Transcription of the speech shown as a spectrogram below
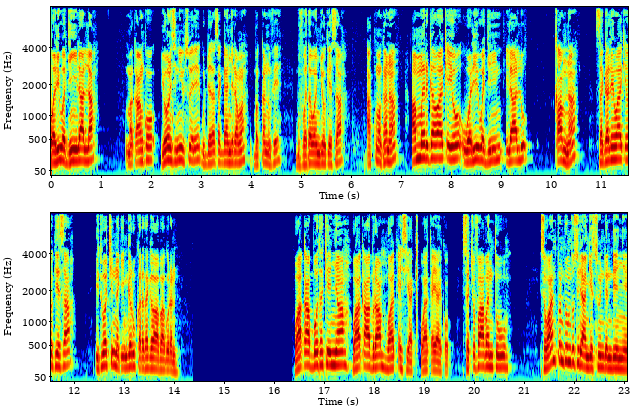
walii wajjin ilaalla. Maqaan koo yoon isin ibsu jedhee guddataa saggaan jedhama. Bakka dhufe buufata wanjoo keessaa. Akkuma kana amma ergaa waaqayyoo walii wajjiniin ilaallu qabna. Sagalee waaqayyoo keessaa ituu achi naqiin garuu kadhata gabaabaa godhan. Waaqa abboota keenyaa waaqa Abiraam waaqa Isiyaaq waaqa Yaaqoob. Isa cufaa bantuu isa wanta hundumtuu si daangessuu hin dandeenye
